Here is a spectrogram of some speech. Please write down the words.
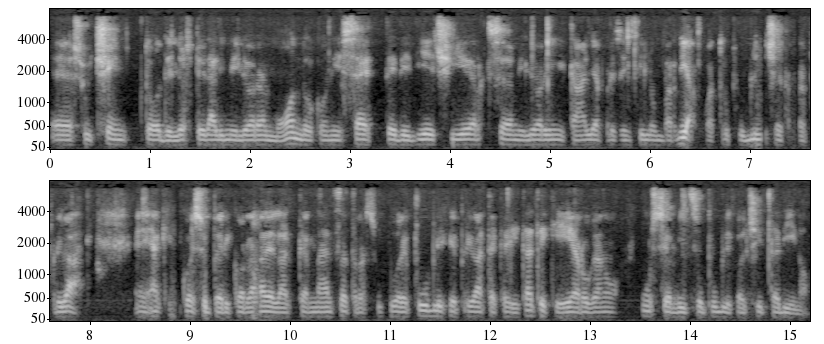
eh, su 100 degli ospedali migliori al mondo, con i 7 dei 10 IRCS migliori in Italia presenti in Lombardia, 4 pubblici e 3 privati. Eh, anche questo per ricordare l'alternanza tra strutture pubbliche e private accreditate che erogano un servizio pubblico al cittadino.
